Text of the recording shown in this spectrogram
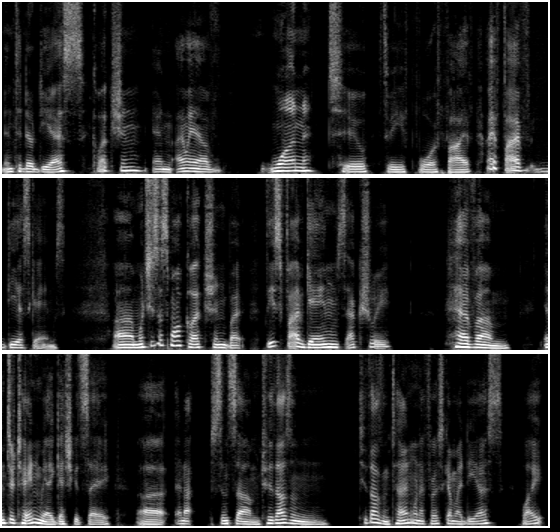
Nintendo DS collection, and I only have one, two, three, four, five. I have five DS games, um, which is a small collection, but these five games actually have um entertained me, I guess you could say. Uh, and I, since um 2000, 2010 when I first got my DS Lite,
